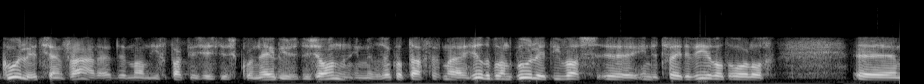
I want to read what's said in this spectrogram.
Goerlit, zijn vader, de man die gepakt is, is dus Cornelius, de zoon, inmiddels ook al 80. Maar Hildebrand Goerlit, die was uh, in de Tweede Wereldoorlog ehm,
